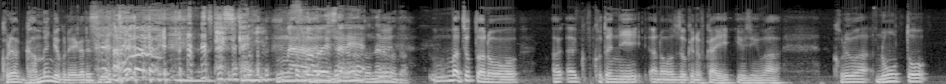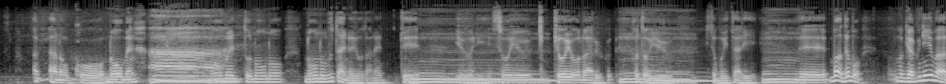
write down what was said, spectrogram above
これは顔面力の映画ですね。確かに。まあ、そうでしたねなるほど、なるほど。まあちょっとあのああ古典にあの造形の深い友人はこれは脳とああのこう能面？あ能面と能の能の舞台のようだねっていうふうにそういう教養のあることを言う人もいたり。でまあでもまあ逆に言えば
